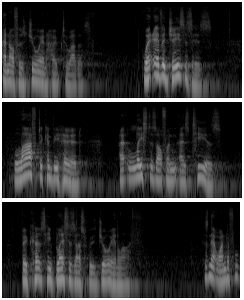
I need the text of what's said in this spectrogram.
and offers joy and hope to others. Wherever Jesus is, laughter can be heard at least as often as tears because he blesses us with joy in life. Isn't that wonderful?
